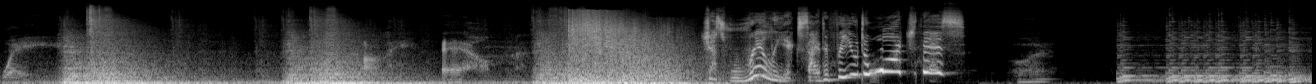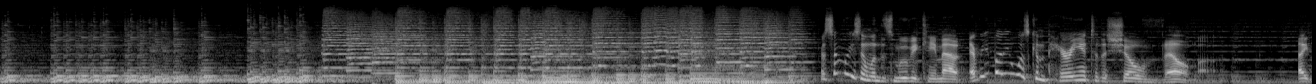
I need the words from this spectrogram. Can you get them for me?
way. I am. Just really excited for you to watch this! What? For some reason, when this movie came out, everybody was comparing it to the show Velma. I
